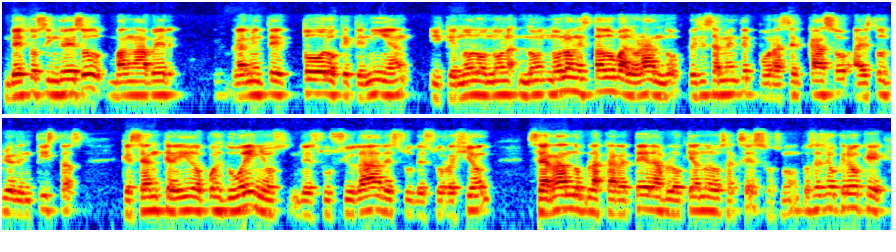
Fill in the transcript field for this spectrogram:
de estos ingresos, van a ver realmente todo lo que tenían y que no lo, no, no, lo han estado valorando precisamente por hacer caso a estos violentistas que se han creído pues dueños de su ciudad, de su, de su región, cerrando las carreteras, bloqueando los accesos, ¿no? Entonces yo creo que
